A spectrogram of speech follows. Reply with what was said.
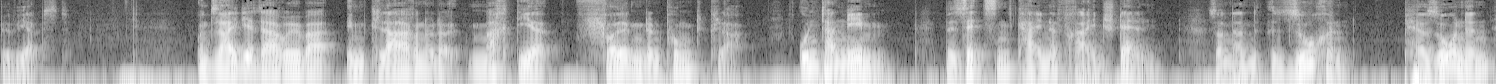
bewirbst. Und sei dir darüber im Klaren oder mach dir folgenden Punkt klar. Unternehmen besetzen keine freien Stellen sondern suchen Personen,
